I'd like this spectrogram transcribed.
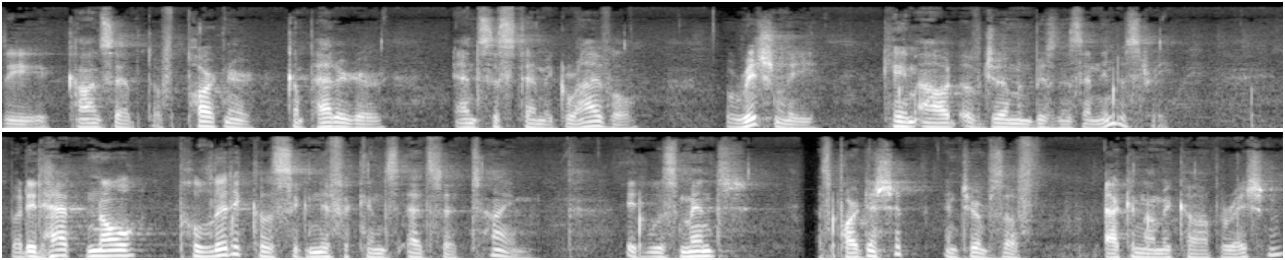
the concept of partner, competitor, and systemic rival originally came out of German business and industry. But it had no political significance at that time. It was meant as partnership in terms of economic cooperation,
